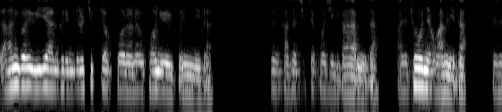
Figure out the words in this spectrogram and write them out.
한국의 위대한 그림들을 직접 보는 권유일 뿐입니다. 가서 직접 보시기 바랍니다. 아주 좋은 영화입니다. 그래서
